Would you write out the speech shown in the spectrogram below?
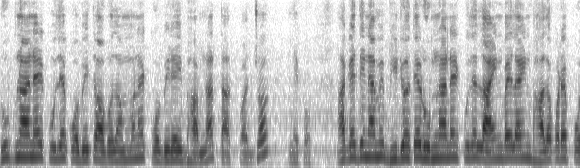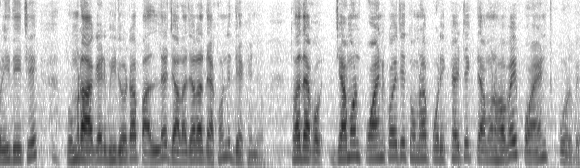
রূপনারায়ণের কুলে কবিতা অবলম্বনে কবির এই ভাবনার তাৎপর্য লেখো। আগের দিন আমি ভিডিওতে রূপনারায়ণের কুলে লাইন বাই লাইন ভালো করে পড়িয়ে দিয়েছি। তোমরা আগের ভিডিওটা পারলে যারা যারা দেখোনি, দেখে নিও। তো দেখো, যেমন পয়েন্ট করেছি, তোমরা পরীক্ষায় ঠিক তেমনভাবেই পয়েন্ট করবে।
